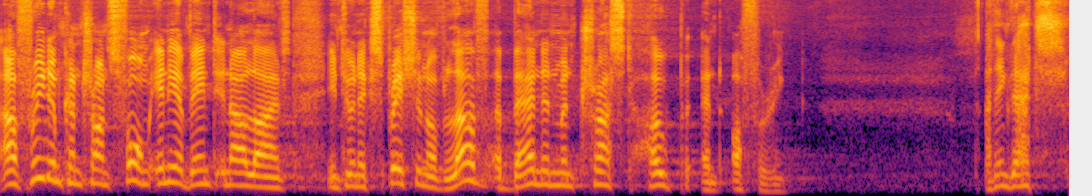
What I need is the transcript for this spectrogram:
Our freedom can transform any event in our lives into an expression of love, abandonment, trust, hope, and offering. I think that's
